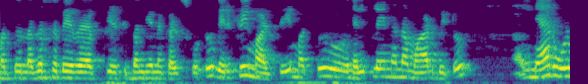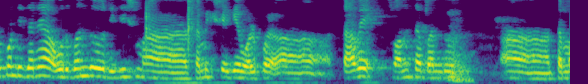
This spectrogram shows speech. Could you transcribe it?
ಮತ್ತು ನಗರಸಭೆ ವ್ಯಾಪ್ತಿಯ ಸಿಬ್ಬಂದಿಯನ್ನು ಕಳಿಸ್ಕೊಟ್ಟು ವೆರಿಫೈ ಮಾಡಿಸಿ ಮತ್ತು ಹೆಲ್ಪ್ಲೈನನ್ನು ಮಾಡಿಬಿಟ್ಟು ಇನ್ಯಾರು ಉಳ್ಕೊಂಡಿದ್ದಾರೆ ಅವ್ರು ಬಂದು ರಿಜಿಸ್ಟ್ರ ಮಾ ಸಮೀಕ್ಷೆಗೆ ಒಳಪ ತಾವೇ ಸ್ವಂತ ಬಂದು ತಮ್ಮ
